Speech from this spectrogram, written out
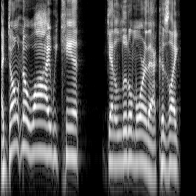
I don't know why we can't get a little more of that cuz like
